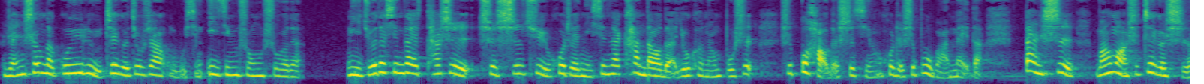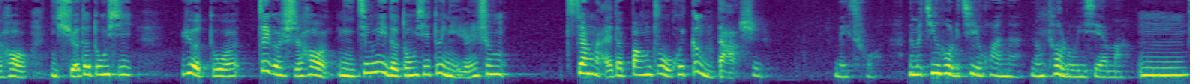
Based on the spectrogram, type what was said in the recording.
人生的规律，这个就像五行易经中说的，你觉得现在它是是失去，或者你现在看到的有可能不是是不好的事情，或者是不完美的，但是往往是这个时候你学的东西越多，这个时候你经历的东西对你人生。将来的帮助会更大，是，没错。那么今后的计划呢？能透露一些吗？嗯，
